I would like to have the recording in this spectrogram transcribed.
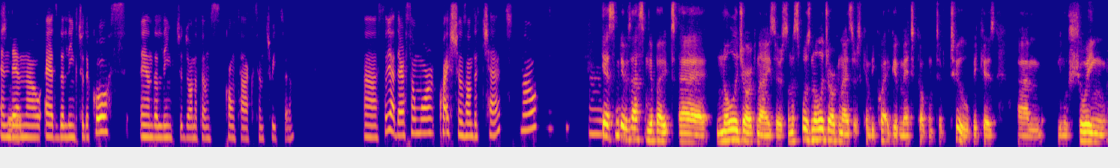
And so, then I'll add the link to the course and the link to Jonathan's contact and Twitter. Uh, so yeah, there are some more questions on the chat now. Uh, yeah, somebody was asking about uh, knowledge organizers, and I suppose knowledge organizers can be quite a good metacognitive tool because um, you know showing,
